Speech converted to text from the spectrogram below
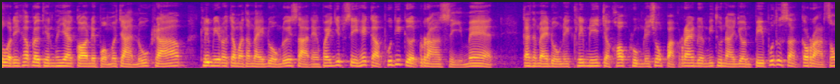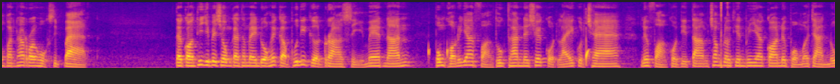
สวัสดีครับเราเทียนพยากรณ์ในผมอาจารย์นุครับ คลิปนี้เราจะมาทำนายดวงด้วยศาสตร์แห่งไพ่ยิปซีให้กับผู้ที่เกิดราศีเมษการทำนายดวงในคลิปนี้จะครอบคลุมในช่วงปักแรกเดือนมิถุนายน ปีพุทธศักราช 2568 แต่ก่อนที่จะไปชมการทำนายดวงให้กับผู้ที่เกิดราศีเมษนั้น ผมขออนุญาตฝากทุกท่านได้ช่วยกดไลค์กดแชร์และฝากกดติดตามช่องเราเทียนพยากรณ์โดยผมอาจารย์นุ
